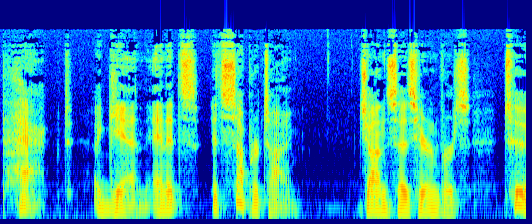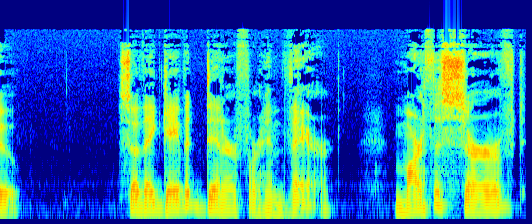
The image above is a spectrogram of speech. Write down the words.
packed again, and it's, it's supper time. John says here in verse 2 So they gave a dinner for him there. Martha served.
